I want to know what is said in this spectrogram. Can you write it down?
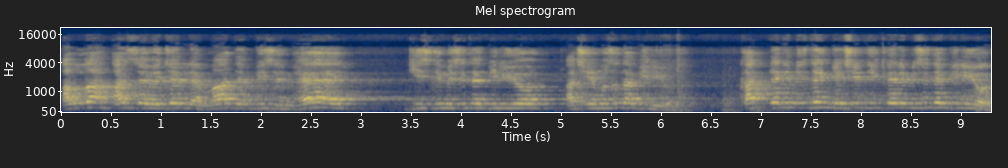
Allah Azze ve Celle madem bizim her gizlimizi de biliyor, açığımızı da biliyor, kalplerimizden geçirdiklerimizi de biliyor,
